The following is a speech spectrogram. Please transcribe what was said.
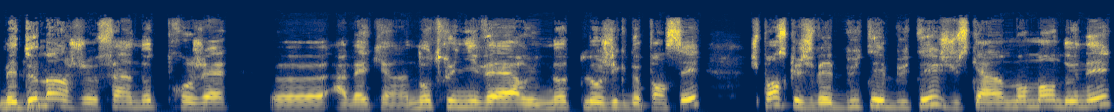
Mais mmh. demain, je fais un autre projet euh, avec un autre univers, une autre logique de pensée. Je pense que je vais buter, buter jusqu'à un moment donné,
